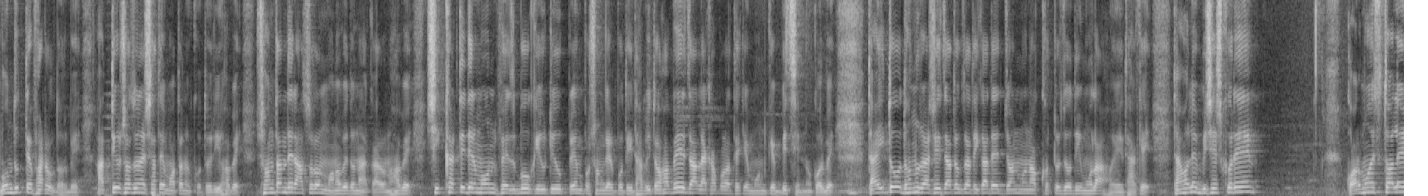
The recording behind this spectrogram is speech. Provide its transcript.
বন্ধুত্বে ফাটল ধরবে, আত্মীয় স্বজনের সাথে মতানৈক্য তৈরি হবে, সন্তানদের আচরণ মনোবেদনার কারণ হবে। শিক্ষার্থীদের মন ফেসবুক, ইউটিউব প্রেম প্রসঙ্গের প্রতি ধাবিত হবে, যা লেখাপড়া থেকে মনকে বিচ্ছিন্ন করবে। তাই তো ধনুরাশি জাতক জাতিকাদের জন্ম নক্ষত্র যদি মোলা হয়ে থাকে তাহলে বিশেষ করে কর্মস্থলে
